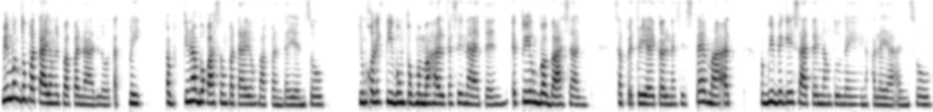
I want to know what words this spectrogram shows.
may mundo pa tayong ipapanalo at may kab- kinabukasan pa tayong papandayan. So, yung kolektibong pagmamahal kasi natin, ito yung babasag sa patriarchal na sistema at magbibigay sa atin ng tunay na kalayaan. So,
